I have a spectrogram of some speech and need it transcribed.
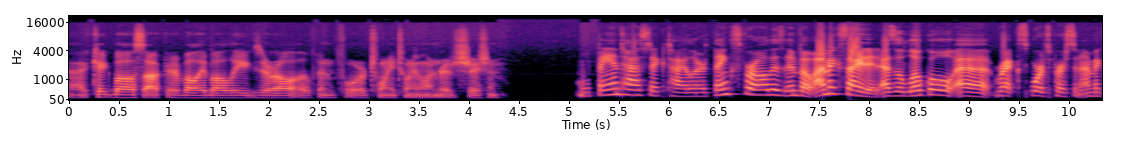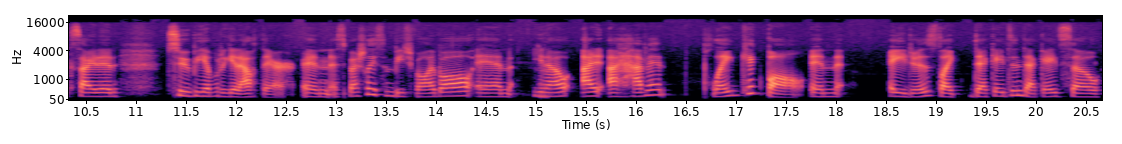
Uh, kickball, soccer, volleyball leagues are all open for 2021 registration. Well, fantastic, Tyler. Thanks for all this info. I'm excited. As a local uh, rec sports person, I'm excited to be able to get out there and especially some beach volleyball. And, you know, I, I haven't played kickball in ages, like decades and decades. So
